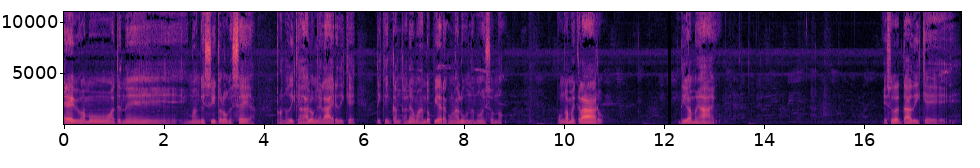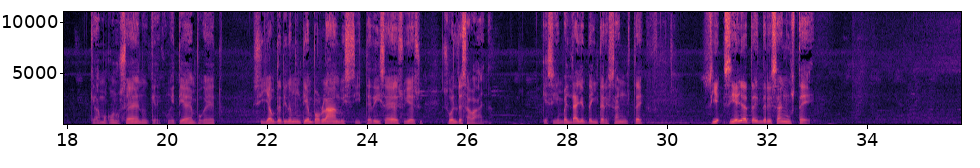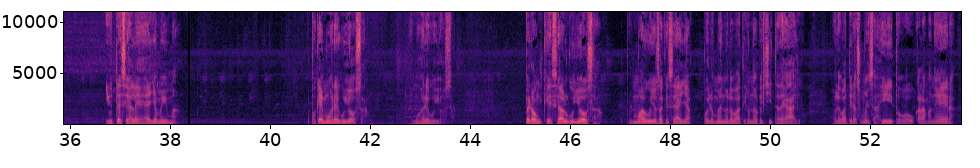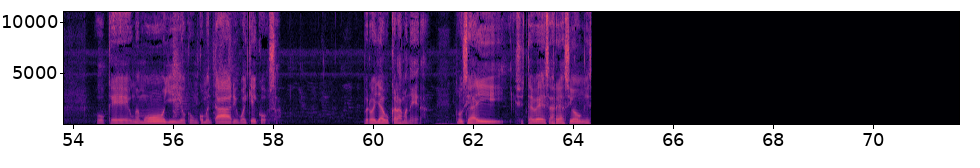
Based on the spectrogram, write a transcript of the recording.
heavy, vamos a tener un manguecito, lo que sea. Pero no di que dejarlo en el aire, di que, di que en cancaneo, majando piedra con la luna. No, eso no. Póngame claro. Dígame algo. Eso de estar di que, que vamos a conocernos, que con el tiempo, que esto. Si ya usted tiene un tiempo hablando y si te dice eso y eso, suelte esa vaina. Que si en verdad ella está interesada en usted, si, si ella está interesada en usted y usted se aleja a ella misma, porque hay mujeres orgullosas, hay mujeres orgullosas. Pero aunque sea orgullosa, por más orgullosa que sea ella, por lo menos le va a tirar una brechita de algo. O le va a tirar su mensajito, o va a buscar la manera. O que un emoji, o que un comentario, cualquier cosa. Pero ella busca la manera. Entonces ahí, si usted ve esa reacción,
